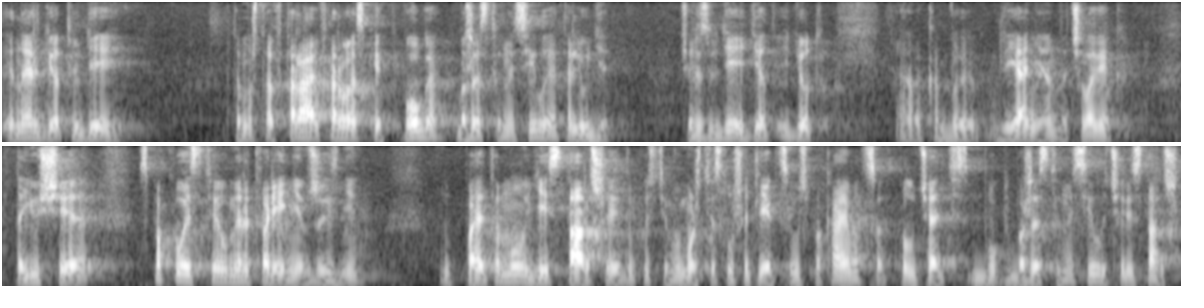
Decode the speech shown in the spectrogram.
энергию от людей. Потому что вторая, второй аспект Бога, божественной силы — это люди. Через людей идет, идет э, как бы влияние на человека, дающее спокойствие, умиротворение в жизни. Поэтому есть старшие, допустим, вы можете слушать лекции, успокаиваться, получать божественные силы через старших.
